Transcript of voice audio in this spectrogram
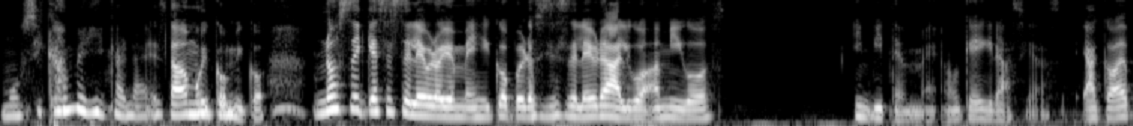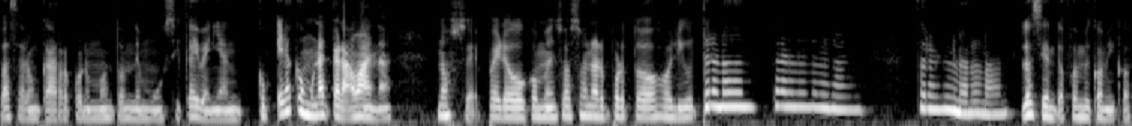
música mexicana. Estaba muy cómico. No sé qué se celebra hoy en México, pero si se celebra algo, amigos, invítenme, ok, gracias. Acaba de pasar un carro con un montón de música y venían, era como una caravana, no sé, pero comenzó a sonar por todo Hollywood. Lo siento, fue muy cómico.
